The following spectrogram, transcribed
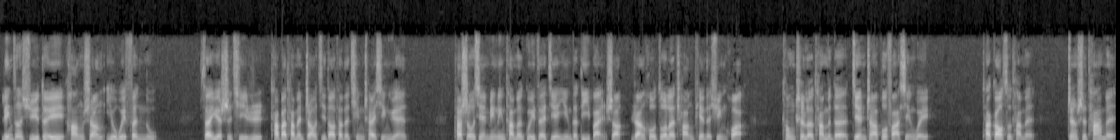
林则徐对行商尤为愤怒。三月十七日，他把他们召集到他的钦差行辕。他首先命令他们跪在坚硬的地板上，然后做了长篇的训话，痛斥了他们的奸诈不法行为。他告诉他们，正是他们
